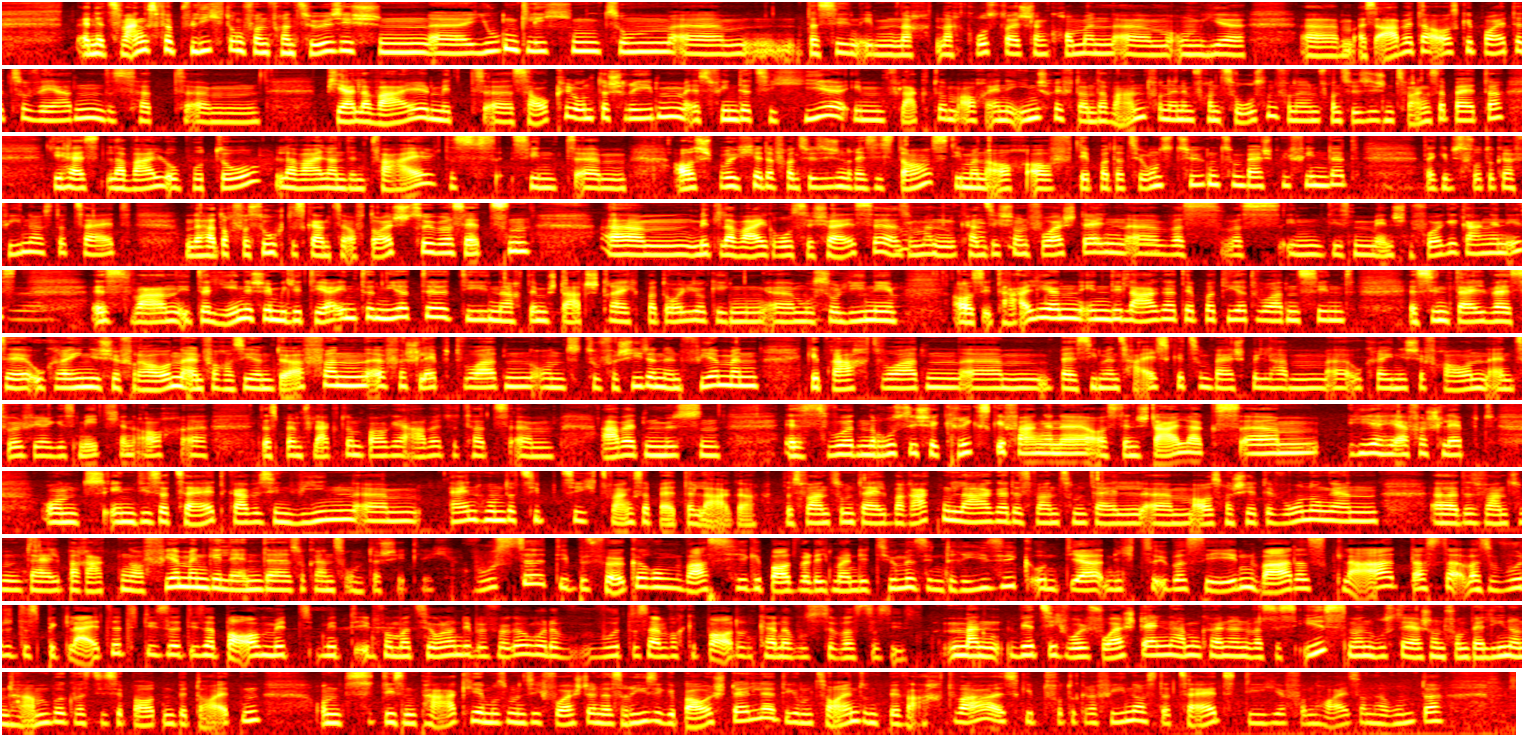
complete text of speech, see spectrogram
eine Zwangsverpflichtung von französischen äh, Jugendlichen, zum, ähm, dass sie eben nach, nach Großdeutschland kommen, ähm, um hier ähm, als Arbeiter ausgebeutet zu werden. Das hat ähm, Pierre Laval mit äh, Saukel unterschrieben. Es findet sich hier im Flakturm auch eine Inschrift an der Wand von einem Franzosen, von einem französischen Zwangsarbeiter, die heißt Laval au poteau, Laval an den Pfahl. Das sind ähm, Aussprüche der französischen Resistance, die man auch auf Deportationszügen zum Beispiel findet. Da gibt es Fotografien aus der Zeit. Und er hat auch versucht, das Ganze auf Deutsch zu übersetzen. Ähm, mit Laval große Scheiße. Also man kann sich schon vorstellen, äh, was, was in diesem Menschen vorgegangen ist. Es waren italienische Militärinternierte, die nach dem Staatsstreich Badoglio gegen äh, Mussolini aus Italien in die Lager deportiert worden sind. Es sind teilweise ukrainische Frauen einfach aus ihren Dörfern äh, verschleppt worden und zu verschiedenen Firmen gebracht worden. Ähm, bei Siemens Halske zum Beispiel haben äh, ukrainische Frauen ein zwölfjähriges Mädchen auch, äh, das beim Flakturmbau gearbeitet hat, ähm, arbeiten müssen. Es wurden russische Kriegsgefangene aus den Stalags ähm, hierher verschleppt und in dieser Zeit gab es in Wien ähm, 170 Zwangsarbeiterlager. Das waren zum Teil Barackenlager, das waren zum Teil ähm, ausrangierte Wohnungen, äh, das waren zum Teil Baracken auf Firmengelände, also ganz unterschiedlich. Wusste die Bevölkerung, was hier gebaut wird? Ich meine, die Türme sind riesig und ja nicht zu übersehen. War das klar, dass da, also wurde das begleitet, dieser, dieser Bau mit, mit Informationen an die Bevölkerung oder wurde das einfach gebaut und keiner wusste, was das ist? Man wird sich wohl vorstellen haben können, was es ist. Man wusste ja schon von Berlin und Hamburg, was diese Bauten bedeuten. Und diesen Park hier muss man sich vorstellen als riesige Baustelle, die umzäunt und bewacht war. Es gibt Fotografien aus der Zeit, die hier von Häusern herunter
